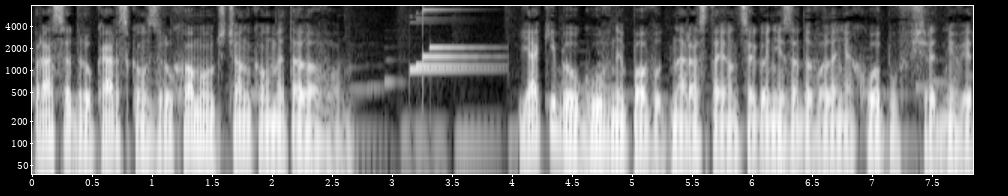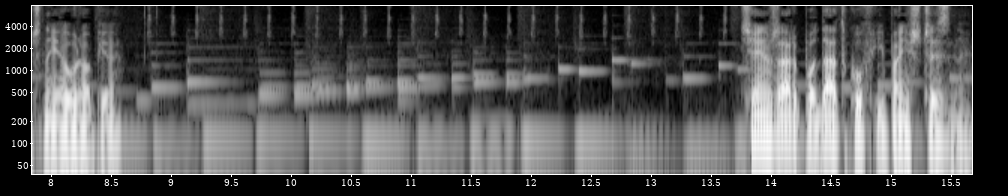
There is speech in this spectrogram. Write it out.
Prasę drukarską z ruchomą czcionką metalową. Jaki był główny powód narastającego niezadowolenia chłopów w średniowiecznej Europie? Ciężar podatków i pańszczyzny.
